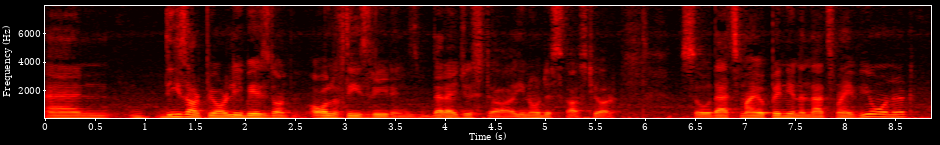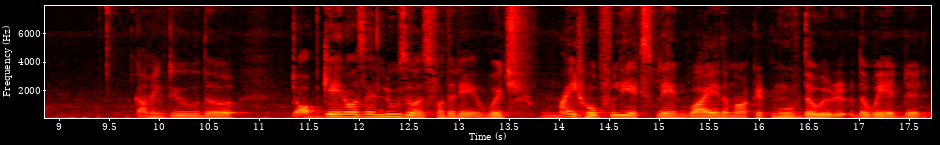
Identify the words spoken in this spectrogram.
and these are purely based on all of these readings that I just uh, you know discussed here. So that's my opinion and that's my view on it. Coming to the top gainers and losers for the day, which might hopefully explain why the market moved the the way it did.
